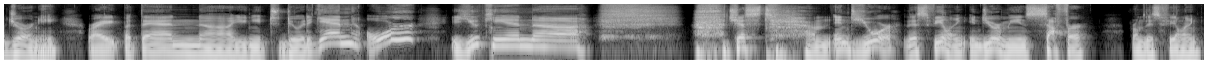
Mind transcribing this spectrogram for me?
journey, right? But then uh, you need to do it again, or you can uh, just um, endure this feeling. Endure means suffer from this feeling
